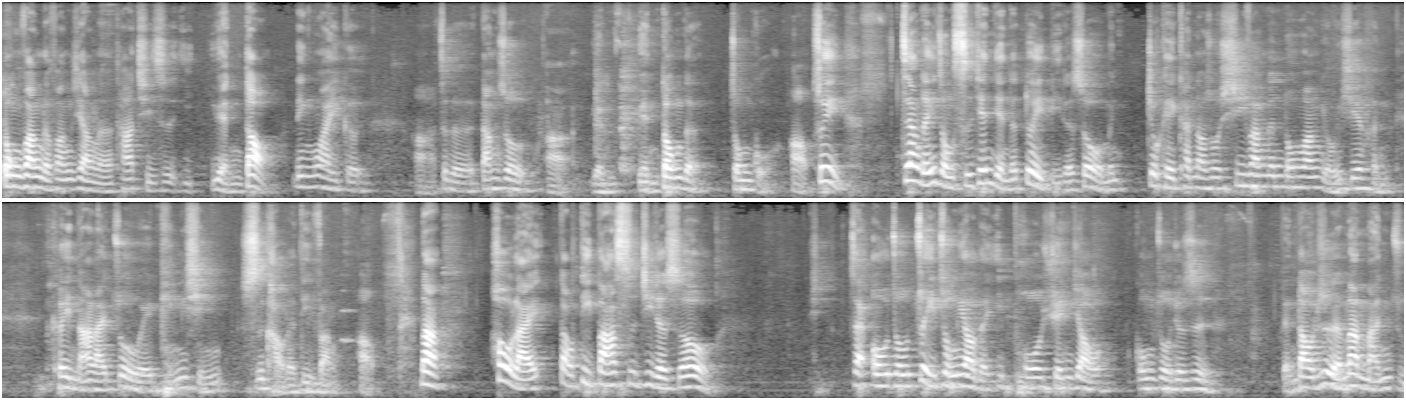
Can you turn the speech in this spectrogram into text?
东方的方向呢，它其实远到另外一个啊，这个当时候啊远远东的中国，好，所以这样的一种时间点的对比的时候，我们就可以看到说，西方跟东方有一些很可以拿来作为平行思考的地方，好，那后来到第八世纪的时候，在欧洲最重要的一波宣教工作就是等到日耳曼蛮族。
